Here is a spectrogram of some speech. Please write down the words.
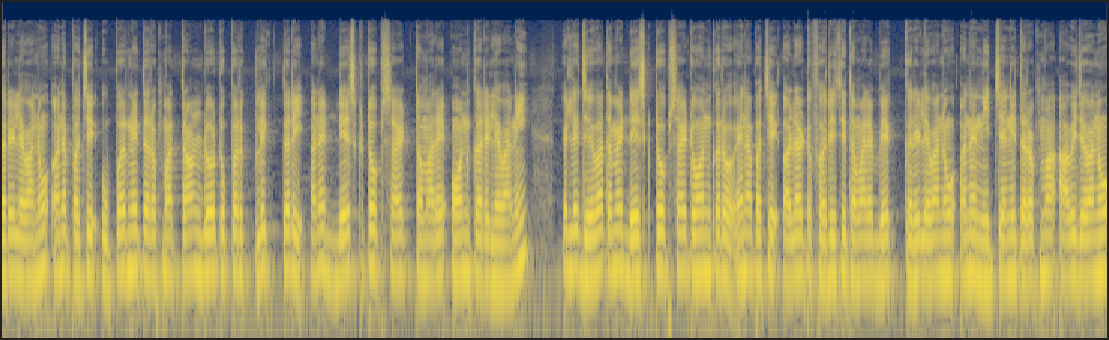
કરી લેવાનું અને પછી ઉપરની તરફમાં ત્રણ ડોટ ઉપર ક્લિક કરી અને ડેસ્કટોપ સાઇટ તમારે ઓન કરી લેવાની. એટલે જેવા તમે ડેસ્કટોપ સાઇટ ઓન કરો, એના પછી અલર્ટ ફરીથી તમારે બેક કરી લેવાનું અને નીચેની તરફમાં આવી જવાનું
